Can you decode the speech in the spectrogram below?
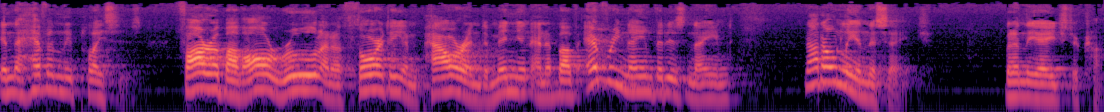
in the heavenly places, far above all rule and authority and power and dominion, and above every name that is named, not only in this age, but in the age to come.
